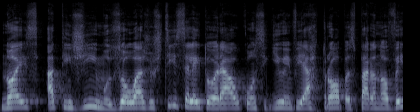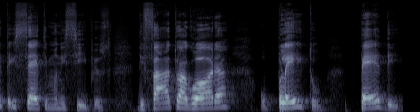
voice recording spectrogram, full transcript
nós atingimos ou a Justiça Eleitoral conseguiu enviar tropas para 97 municípios. De fato, agora o pleito pede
